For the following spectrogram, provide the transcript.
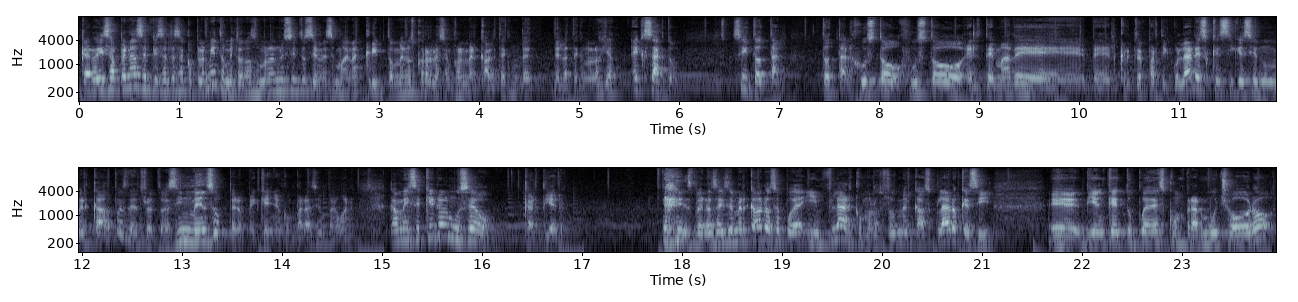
Caro dice apenas empieza el desacoplamiento. Mientras más humanos no instituciones se mueven a cripto, menos correlación con el mercado de la tecnología. Exacto. Sí, total. Total, justo, justo el tema de, del cripto en particular es que sigue siendo un mercado, pues dentro de todo es inmenso, pero pequeño en comparación. Pero bueno, me dice quiero el museo Cartier. Esperas ahí ese mercado no se puede inflar como los otros mercados. Claro que sí. Eh, bien que tú puedes comprar mucho oro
